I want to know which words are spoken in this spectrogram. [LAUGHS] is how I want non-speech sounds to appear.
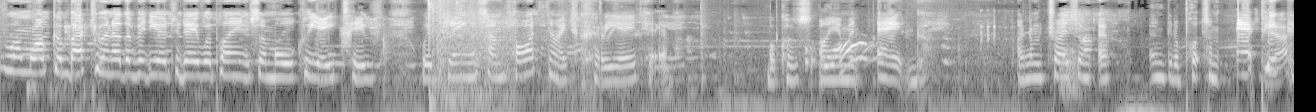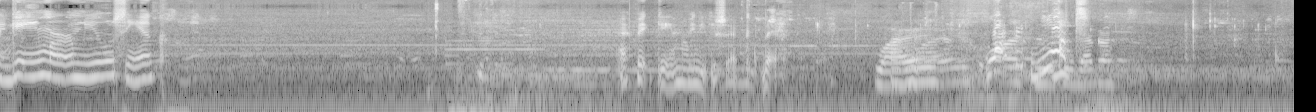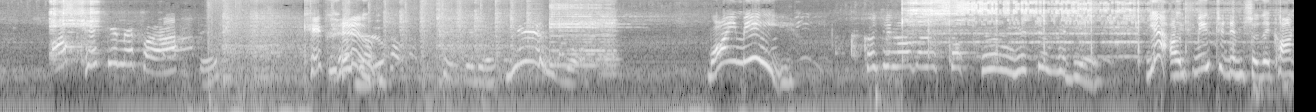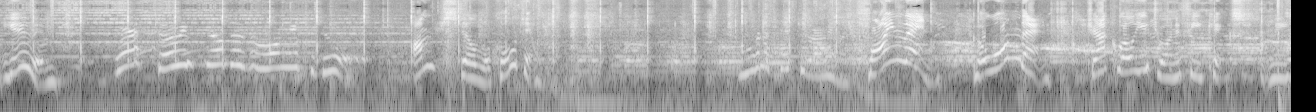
everyone, welcome back to another video. Today we're playing some more creative. We're playing some Fortnite creative. Because I am an egg. I'm gonna try some, ep- I'm gonna put some epic Yeah? gamer music. Epic gamer music. There. Why? Um, what? What? I'll kick him if I have to. Kick who? You! Why me? Because you're not going to stop doing YouTube videos. Yeah, I've muted him so they can't hear him. Yeah, so he still doesn't want me to do it. I'm still recording. I'm going to kick you anyway. Fine then. Go on then. Jack, will you join if he kicks me?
